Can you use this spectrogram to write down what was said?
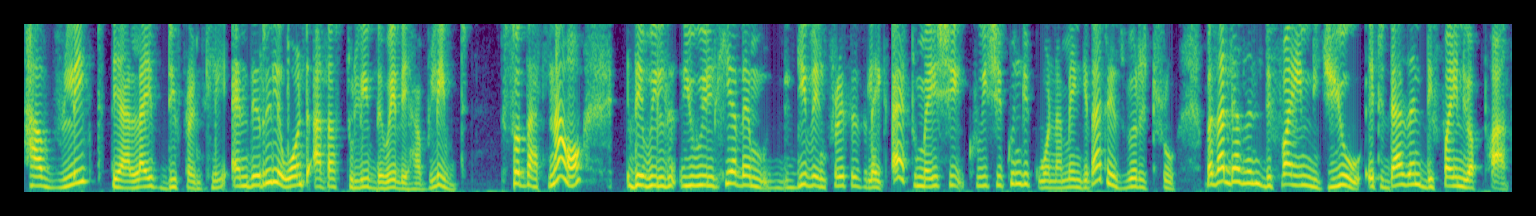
have lived their life differently and they really want others to live the way they have lived so that now they will you will hear them giving phrases like eh, tumeishi kuishi kwingi kuona mengi. That is very true. But that doesn't define you. It doesn't define your path.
